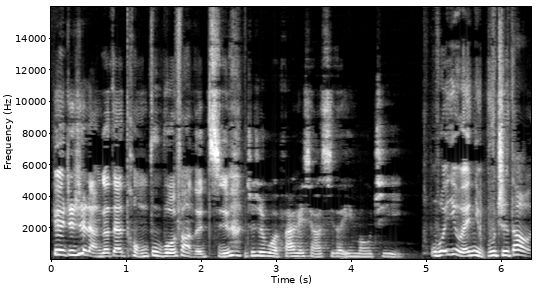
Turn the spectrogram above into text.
因为这是两个在同步播放的剧，这是我发给小溪的 emoji。我以为你不知道，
